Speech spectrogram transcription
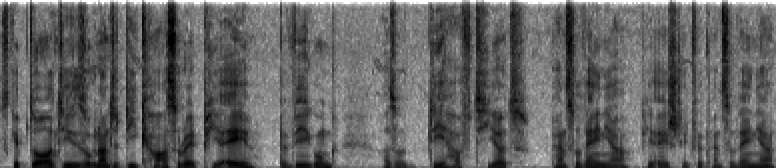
Es gibt dort die sogenannte Decarcerate PA-Bewegung, also dehaftiert Pennsylvania. PA steht für Pennsylvania.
